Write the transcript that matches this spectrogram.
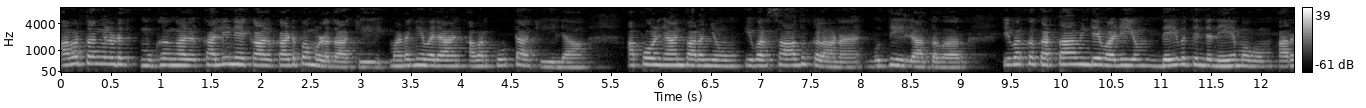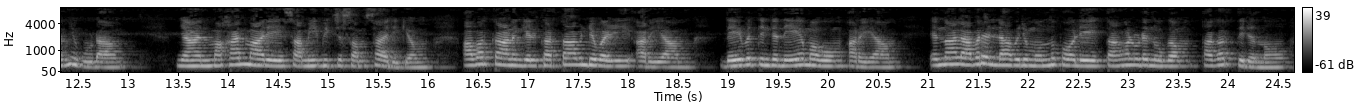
അവർ തങ്ങളുടെ മുഖങ്ങൾ കല്ലിനേക്കാൾ കടുപ്പമുള്ളതാക്കി. മടങ്ങി വരാൻ അവർ കൂട്ടാക്കിയില്ല. അപ്പോൾ ഞാൻ പറഞ്ഞു ഇവർ സാധുക്കളാണ്. ബുദ്ധിയില്ലാത്തവർ. ഇവർക്ക് കർത്താവിന്റെ വഴിയും ദൈവത്തിന്റെ നിയമവും അറിഞ്ഞുകൂടാം. ഞാൻ മഹാന്മാരെ സമീപിച്ച് സംസാരിക്കും. അവർക്കാണെങ്കിൽ കർത്താവിന്റെ വഴി അറിയാം. ദൈവത്തിന്റെ നിയമവും അറിയാം. എന്നാൽ അവരെല്ലാവരും ഒന്നുപോലെ തങ്ങളുടെ മുഖം തകർത്തിരുന്നു.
